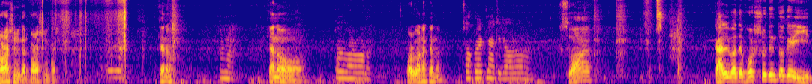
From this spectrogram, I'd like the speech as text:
পড়া শুরু কর পড়া শুরু কর। কেন? কেন? পড়বা না। কেন? চকলেট না দিলে পারব না। সব কাল বাদে পরশু দিন তোকে ঈদ।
